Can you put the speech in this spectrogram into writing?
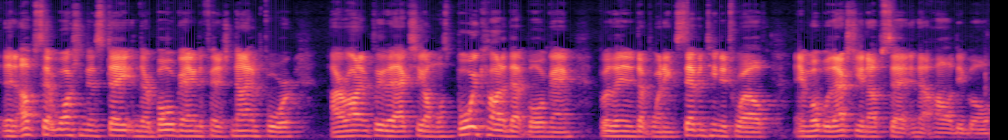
and then upset Washington State in their bowl game to finish 9 and 4. Ironically, they actually almost boycotted that bowl game, but they ended up winning 17 to 12 in what was actually an upset in that Holiday Bowl.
